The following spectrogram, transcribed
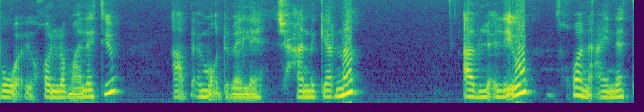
ብውዕዩ ከሎ ማለት እዩ ኣብ ዕሙቕ ድበለ ሸሓኒ ጌርና ኣብ ልዕሊኡ ዝኾነ ዓይነት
